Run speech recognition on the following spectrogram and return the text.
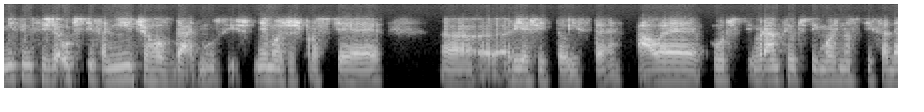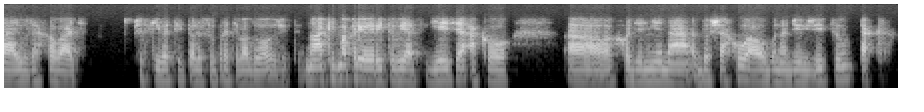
myslím si, že určite sa niečoho vzdať musíš. Nemôžeš proste uh, riešiť to isté, ale určite, v rámci určitých možností sa dajú zachovať všetky veci, ktoré sú pre teba dôležité. No a keď má prioritu viac dieťa ako uh, chodenie na, do šachu alebo na jiu tak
